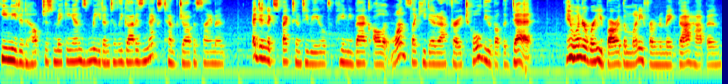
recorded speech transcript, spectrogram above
He needed help just making ends meet until he got his next temp job assignment. I didn't expect him to be able to pay me back all at once like he did after I told you about the debt. I wonder where he borrowed the money from to make that happen.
